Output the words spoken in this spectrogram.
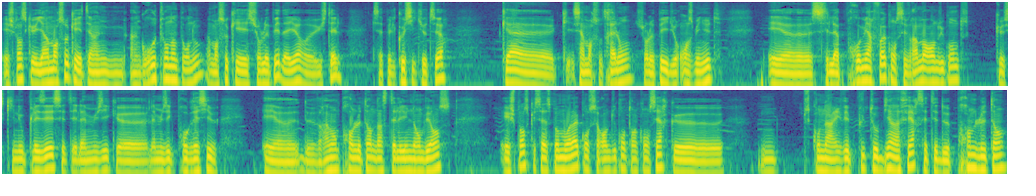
Et je pense qu'il y a un morceau qui a été un, gros tournant pour nous, un morceau qui est sur l'EP d'ailleurs, euh, Ustel, qui s'appelle Kossi Kyotzer. qui a, qui- C'est un morceau très long, sur l'EP il dure 11 minutes. Et c'est la première fois qu'on s'est vraiment rendu compte que ce qui nous plaisait, c'était la musique, la musique progressive. Et de vraiment prendre le temps d'installer une ambiance. Et je pense que c'est à ce moment-là qu'on s'est rendu compte en concert que ce qu'on arrivait plutôt bien à faire, c'était de prendre le temps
